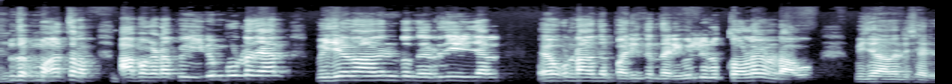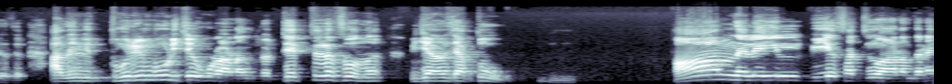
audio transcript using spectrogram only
എന്തുമാത്രം അപകടം. ഇപ്പൊ ഇരുമ്പുണ്ട ഞാൻ വിജയനാഥൻ ഇട്ട് കഴിഞ്ഞാൽ ഉണ്ടാകുന്ന പരിക്കും തരും വലിയൊരു തൊള ഉണ്ടാവും വിജയനാഥന്റെ ശരീരത്തിൽ. അതിന് തുരുമ്പൂടിച്ച കൂടാണെങ്കിലും ടെറ്റനസ് വന്ന് വിജയനാഥൻ ചത്തുപോകും ആ നിലയിൽ വി എസ് അച്യുതാനന്ദനെ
